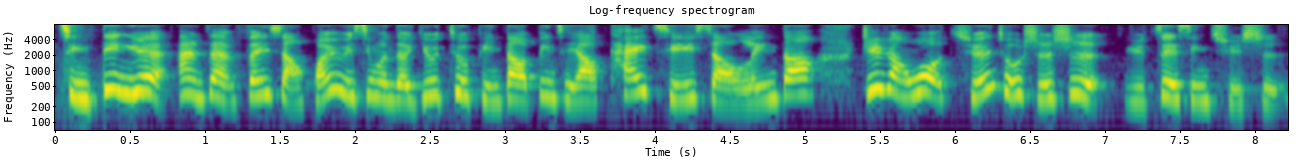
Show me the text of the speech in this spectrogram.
请订阅、按赞、分享寰宇新闻的 YouTube 频道，并且要开启小铃铛，即掌握全球时事与最新趋势。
